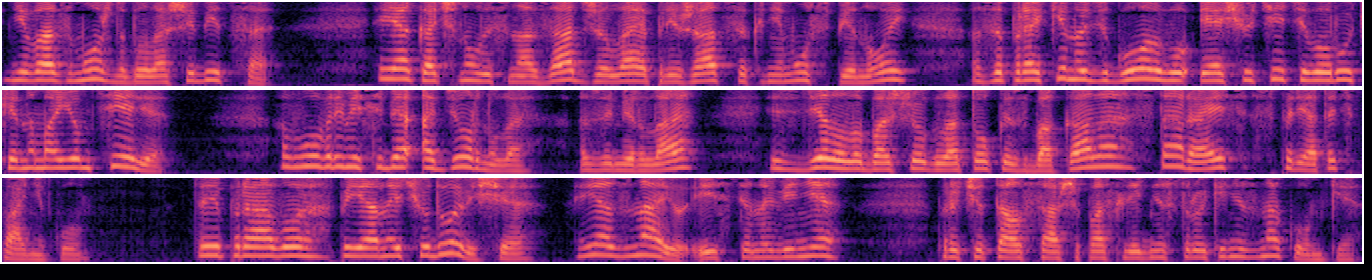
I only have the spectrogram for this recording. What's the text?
Невозможно было ошибиться. Я качнулась назад, желая прижаться к нему спиной, запрокинуть голову и ощутить его руки на моем теле. Вовремя себя одернула, замерла сделала большой глоток из бокала, стараясь спрятать панику. «Ты, право, пьяное чудовище. Я знаю, истина вине», — прочитал Саша последние строки незнакомки.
